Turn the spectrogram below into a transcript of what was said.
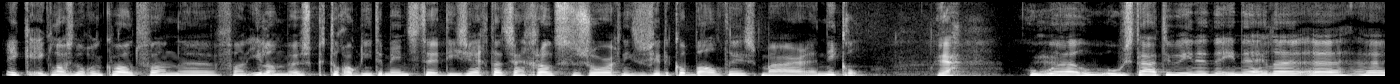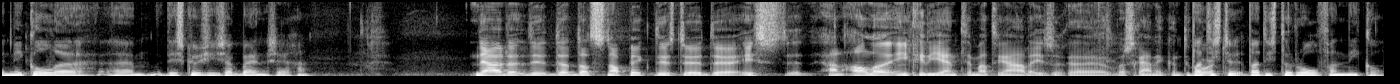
ik, ik las nog een quote van, uh, van Elon Musk, toch ook niet de minste. Die zegt dat zijn grootste zorg niet zozeer de kobalt is, maar uh, nikkel. Ja. Hoe, ja. hoe, hoe staat u in de, in de hele nikkel-discussie, zou ik bijna zeggen? Nou, de, de, dat snap ik. Dus de, de is, aan alle ingrediënten en materialen is er waarschijnlijk een tekort. Wat is de, wat is de rol van nikkel?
